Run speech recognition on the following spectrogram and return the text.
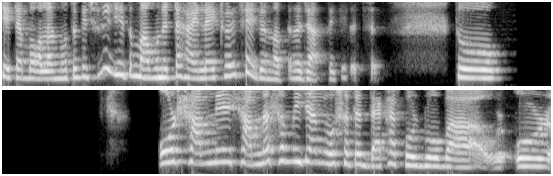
যেটা বলার মতো কিছু নেই, যেহেতু মামুনেরটা হাইলাইট হয়েছে, এই জন্য আপনারা জানতে পেরেছেন। তো ওর সামনে, সামনাসামনি যে আমি ওর সাথে দেখা করব বা ওর-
